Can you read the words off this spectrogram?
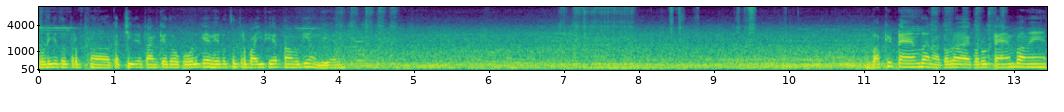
ਥੋੜੀ ਜਿਹੀ ਤੋਂ ਕੱਚੀ ਦੇ ਟਾਂਕੇ ਤੋਂ ਖੋਲ ਕੇ ਫਿਰ ਉੱਥੇ ਤਰਪਾਈ ਫਿਰ ਤਾਂ ਵਧੀਆ ਹੁੰਦੀ ਹੈ ਬਾਕੀ ਟਾਈਮ ਦਾ ਨਾ ਘਬਰਾਇਆ ਕਰੋ ਟਾਈਮ ਭਾਵੇਂ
